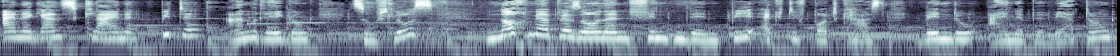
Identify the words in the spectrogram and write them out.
eine ganz kleine Bitte, Anregung zum Schluss. Noch mehr Personen finden den Be Active Podcast, wenn du eine Bewertung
